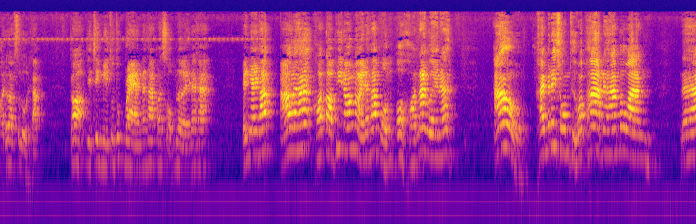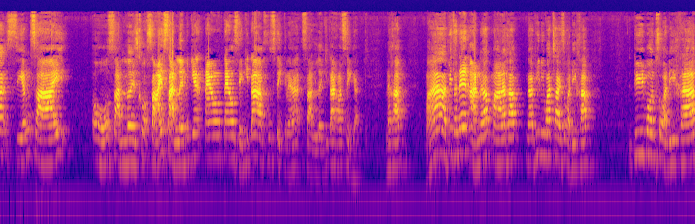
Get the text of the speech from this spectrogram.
Audio Absolute ครับ ก็จริงๆมีทุกๆแบรนด์นะครับผสมเลยนะฮะ เป็นไงครับ เอาละฮะ ขอตอบพี่น้องหน่อยนะครับ ผม โอ้ ขอนั่งเลยนะ เอาใครไม่ได้ชมถือว่าพลาดนะฮะ เมื่อวานนะฮะ เสียงสาย โอ้โห สั่นเลย สายสั่นเลยเมื่อกี้แตวแตวเสียงกีตาร์อะคูสติกนะฮะ สั่นเลยกีตาร์คลาสสิกอะนะครับ มา พี่ธเนศอ่านนะครับ มาแล้วครับ นะ พี่นิวัฒชัยสวัสดีครับ พี่วิมลสวัสดีครับ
